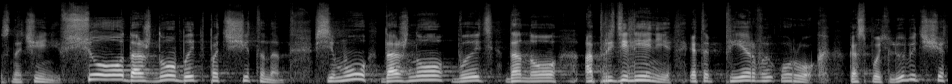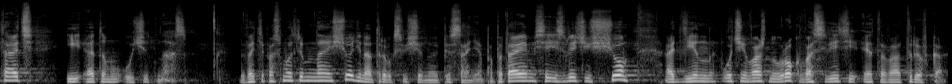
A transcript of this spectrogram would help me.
значение. Все должно быть подсчитано. Всему должно быть дано определение. Это первый урок. Господь любит считать, и этому учит нас. Давайте посмотрим на еще один отрывок Священного Писания. Попытаемся извлечь еще один очень важный урок во свете этого отрывка.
